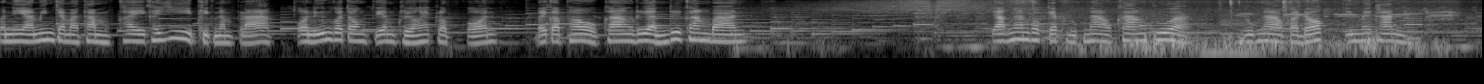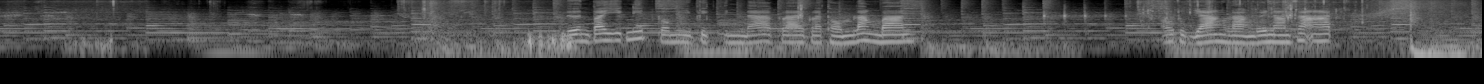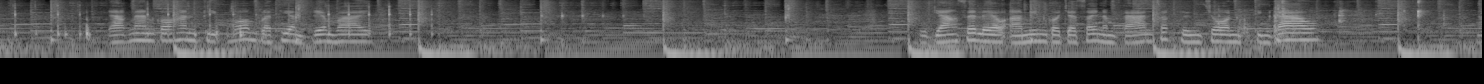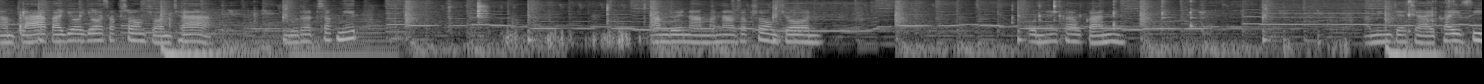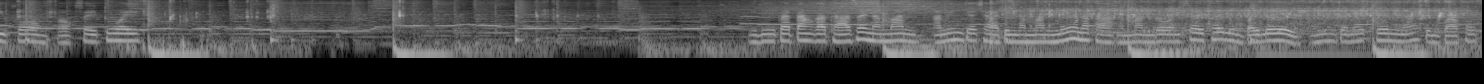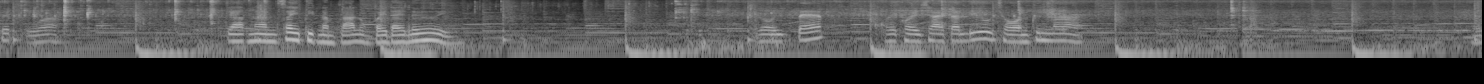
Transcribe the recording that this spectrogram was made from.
วันนี้อามินจะมาทำไข่ขยี้พริกน้ำปลา ก่อนอื่นก็ต้องเตรียมเครื่องให้ครบก่อน ใบกะเพราข้างเรือนหรือข้างบาน จากนั้นก็เก็บลูกนาวข้างครัว ลูกนาวกระดอกกินไม่ทัน เดินไปอีกนิดก็มีพริกจินดากลายกระถมล่างบาน เอาทุกอย่างล้างด้วยน้ำสะอาด จากนั้นก็หั่นพริกหอมกระเทียมเตรียมไว้ทุกอย่างเสร็จแล้วอามินก็จะใส่น้ำตาลสักครึ่งช้อนกินข้าว น้ำปลาก็ย่อๆสักสองช้อนชาชูรสสักนิด ตามด้วยน้ำมะนาวสักสองช้อน คนให้เข้ากัน อามินจะใช้ไข่สี่ฟองตอกใส่ถ้วย ทีนี้ก็ตั้งกระทะใส่น้ำมัน อามินจะใช้เป็นน้ำมันหมูนะคะน้ำมันร้อนใส่ไข่ลงไปเลย อามินจะไม่ข้นนะจนกว่าเขาเสร็จตัว จากนั้นใส่พริกน้ำปลาลงไปได้เลยรออีกแป๊บ ค่อยๆใช้ตะลิ้วช้อนขึ้นมา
